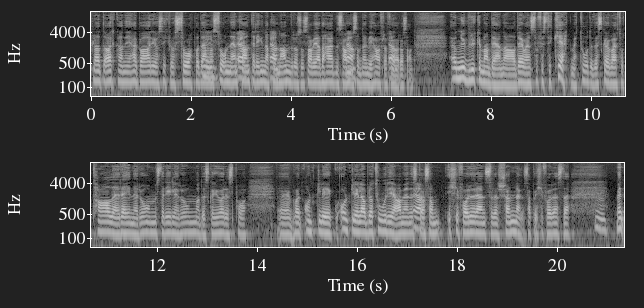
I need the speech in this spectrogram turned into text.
plantearkene i herbariet, og så gikk vi og så på dem, og så om den ene Ja. plante ligna på den andre, og så sa vi ja, det her er den samme som den vi har fra før. og sånn. Og nå bruker man DNA, og det er jo en sofistikert metode. Det skal jo være totale, rene rom, sterile rom, og det skal gjøres på, eh, på et ordentlig, ordentlig laboratorie av mennesker Ja. som ikke forurenser, den skjønner seg på ikke forurense det. Mm. Men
